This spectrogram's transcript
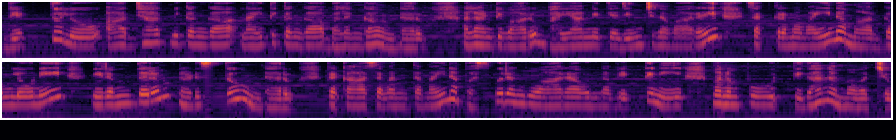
వ్యక్తి వ్యక్తులు ఆధ్యాత్మికంగా నైతికంగా బలంగా ఉంటారు. అలాంటి వారు భయాన్ని త్యజించిన వారై సక్రమమైన మార్గంలోనే నిరంతరం నడుస్తూ ఉంటారు. ప్రకాశవంతమైన పసుపు రంగు ఆరా ఉన్న వ్యక్తిని మనం పూర్తిగా నమ్మవచ్చు.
